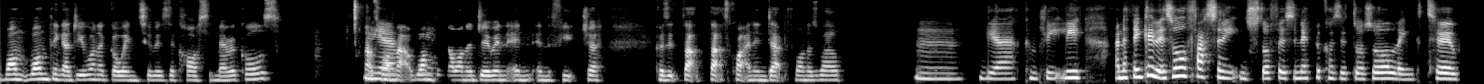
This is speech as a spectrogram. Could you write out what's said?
One one thing i do want to go into is the course of miracles. That's yeah. one that one thing i want to do in in, in the future because it's that that's quite an in-depth one as well. Mm, yeah completely. And i think it is all fascinating stuff isn't it? Because it does all link to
